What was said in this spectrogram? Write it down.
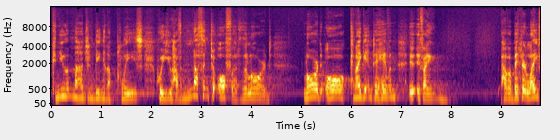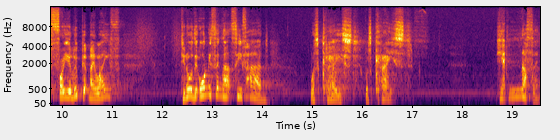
Can you imagine being in a place where you have nothing to offer the Lord? Lord, oh, can I get into heaven if I have a better life for you? Look at my life. Do you know the only thing that thief had was Christ, was Christ. He had nothing.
